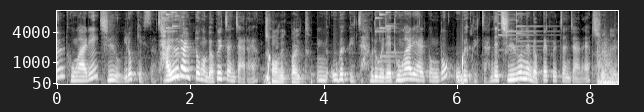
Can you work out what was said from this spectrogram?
율, 동아리, 진로 이렇게 있어요. 자율 활동은 몇 글자인지 알아요? 1500바이트. 음, 500글자. 그리고 이제 동아리 활동도 500글자. 근데 진로는 몇백 글자인지 알아요? 700.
